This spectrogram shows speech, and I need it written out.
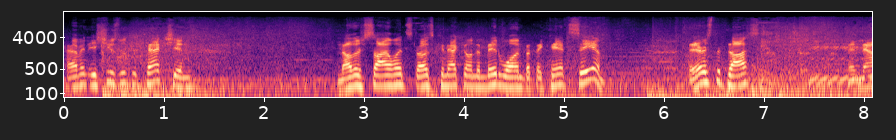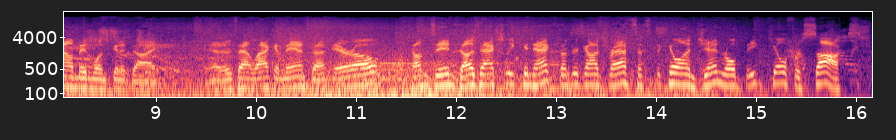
Having issues with detection. Another silence does connect on the mid one, but they can't see him. There's the dust. And now mid one's gonna die. Yeah, there's that lack of manta. Arrow comes in, does actually connect. Thunder God's Wrath sets the kill on General. Big kill for Socks.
